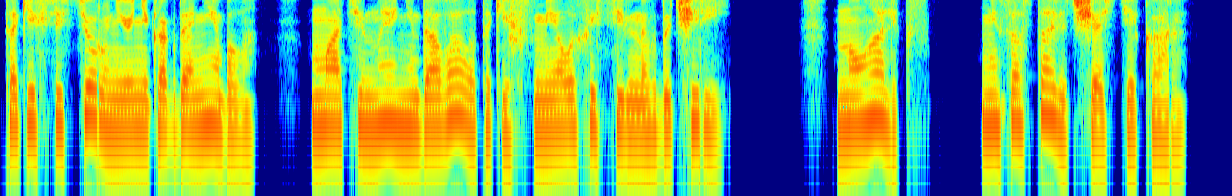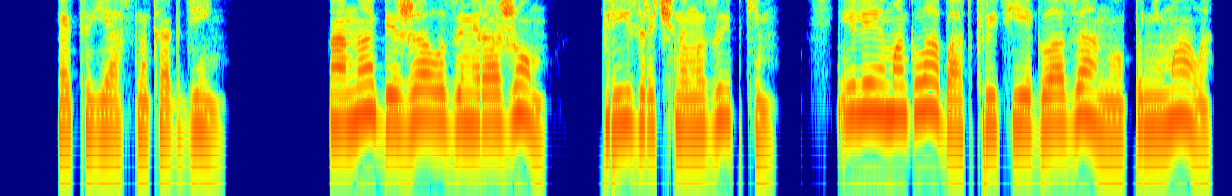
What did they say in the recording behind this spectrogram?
Таких сестер у нее никогда не было. Мать Ине не давала таких смелых и сильных дочерей. Но Алекс не составит счастья Кары. Это ясно как день. Она бежала за миражом, призрачным и зыбким. Илея могла бы открыть ей глаза, но понимала,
